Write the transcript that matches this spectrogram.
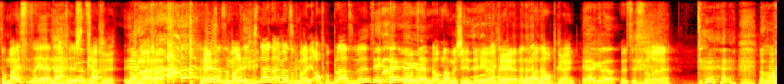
So meistens nachher der Nachtisch ein Kaffee. Nochmal. Weißt du, also mal richtig knallt, einmal so du mal richtig aufgeblasen bist. ja, so, und genau. dann nochmal Mische hinterher. Ja, dann mal ein Hauptgang. Ja, genau. Das ist so, Alter. Nochmal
